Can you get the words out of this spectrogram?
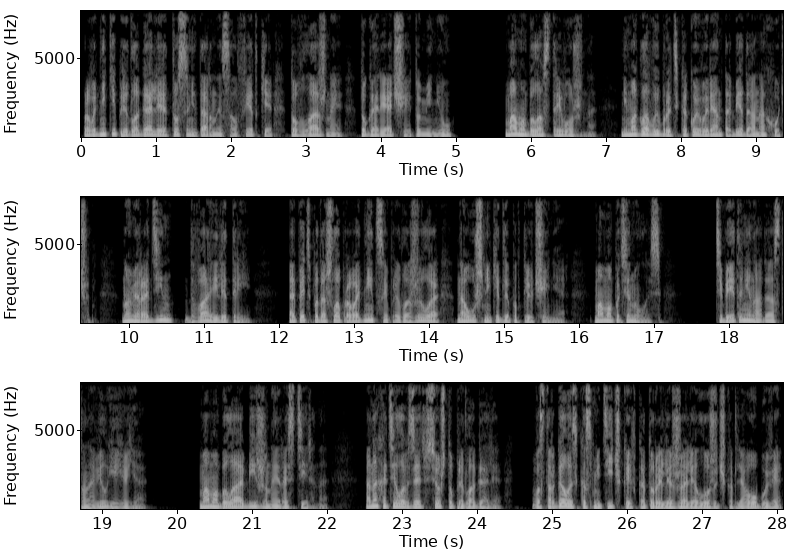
Проводники предлагали то санитарные салфетки, то влажные, то горячие, то меню. Мама была встревожена. Не могла выбрать, какой вариант обеда она хочет. Номер один, два или три. Опять подошла проводница и предложила наушники для подключения. Мама потянулась. «Тебе это не надо», — остановил ее я. Мама была обижена и растеряна. Она хотела взять все, что предлагали. Восторгалась косметичкой, в которой лежали ложечка для обуви,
